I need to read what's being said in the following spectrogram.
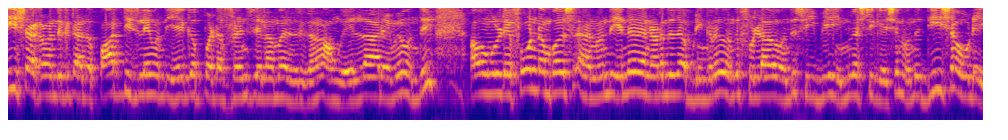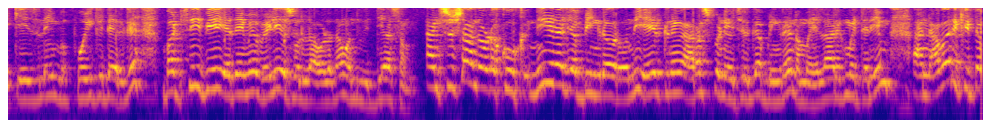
தீஷா கலந்துக்கிட்ட அந்த பார்ட்டிஸ்லேயே வந்து ஏகப்பட்ட ஃப்ரெண்ட்ஸ் எல்லாமே இருந்திருக்காங்க. அவங்க எல்லாரையுமே வந்து அவங்களுடைய ஃபோன் நம்பர்ஸ் அண்ட் வந்து என்னென்ன நடந்தது அப்படிங்கிறது வந்து ஃபுல்லாகவே வந்து சிபிஐ இன்வெஸ்டிகேஷன் வந்து தீஷாவுடைய கேஸ்லேயும் இப்போ போய்கிட்டே இருக்கு. பட் சிபிஐ எதையுமே வெளியே சொல்ல அவ்வளோதான் வந்து வித்தியாசம். அண்ட் சுஷாந்தோட குக் நீரஜ் அப்படிங்கிறவர் வந்து ஏற்கனவே அரெஸ்ட் பண்ணி வச்சிருக்கு அப்படிங்கிற நம்ம எல்லாருக்குமே தெரியும். அண்ட் அவர்கிட்ட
